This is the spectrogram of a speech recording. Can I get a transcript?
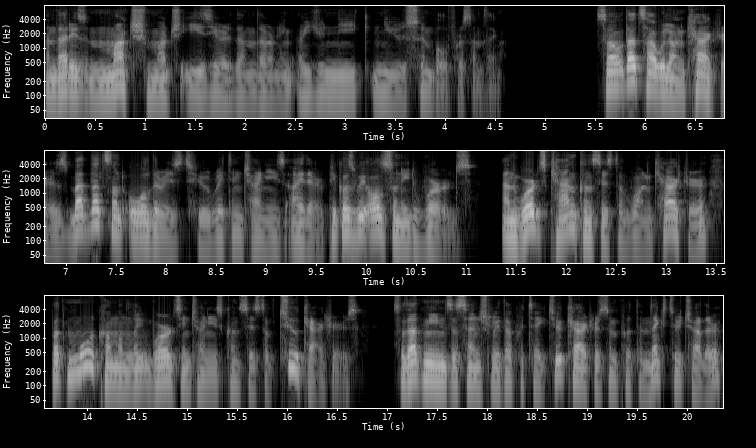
and that is much, much easier than learning a unique new symbol for something. So that's how we learn characters, but that's not all there is to written Chinese either, because we also need words. And words can consist of one character, but more commonly, words in Chinese consist of two characters. So that means essentially that we take two characters and put them next to each other,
